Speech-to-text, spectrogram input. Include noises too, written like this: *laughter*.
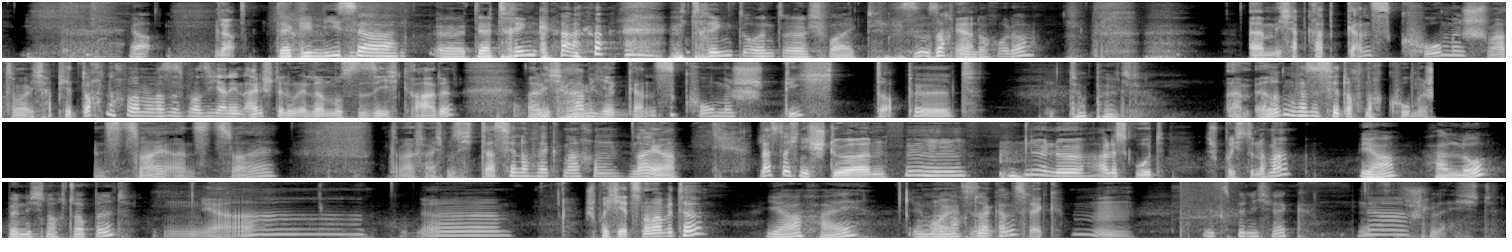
Ja. Ja. Der Genießer, äh, der Trinker *laughs* trinkt und äh, schweigt. So sagt man doch, oder? Ähm, ich habe gerade ganz komisch, warte mal, ich habe hier doch noch mal was, was ich an den Einstellungen ändern musste, sehe ich gerade. Weil okay. ich habe hier ganz komisch dicht doppelt. Doppelt. Ähm, irgendwas ist hier doch noch komisch. Eins, zwei, eins, zwei. Warte mal, vielleicht muss ich das hier noch wegmachen. Naja, lasst euch nicht stören. Hm, nö, nö, alles gut. Sprichst du noch mal? Ja, hallo, bin ich noch doppelt? Ja. Äh, sprich jetzt noch mal bitte. Ja, hi. Immer oh, noch jetzt ist er ganz weg. Hm. Jetzt bin ich weg. Ja. schlecht.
